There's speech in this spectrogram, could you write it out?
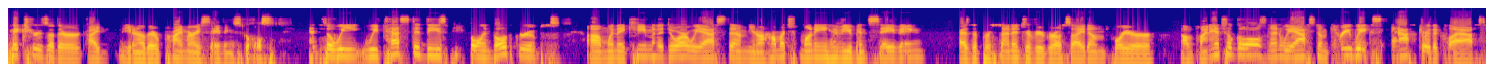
pictures of their, you know, their primary savings goals. And so we we tested these people in both groups. Um, when they came in the door, we asked them, you know, how much money have you been saving as a percentage of your gross item for your um, financial goals. And then we asked them three weeks after the class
